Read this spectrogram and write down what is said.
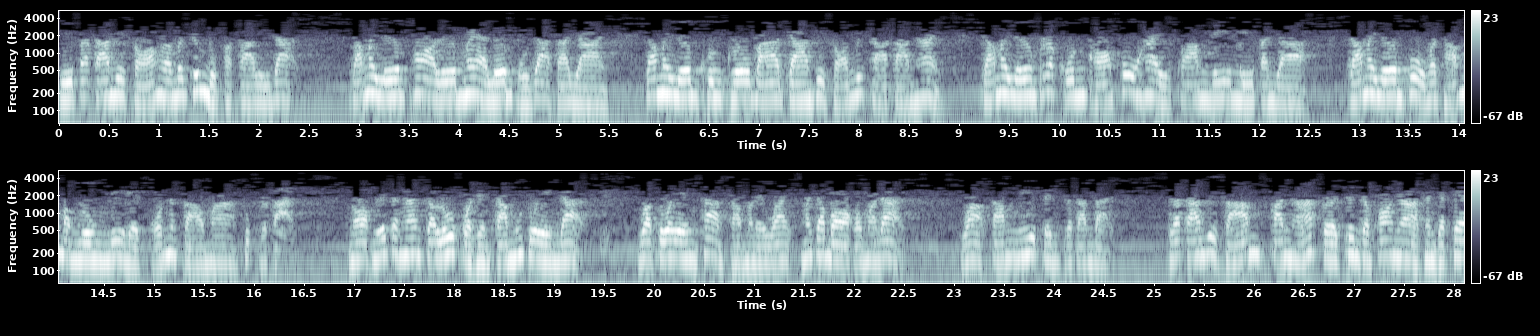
อีประการที่สองเราไม่ถึงบุพการีได้จะไม่ลืมพ่อลืมแม่ลืมปู่ย่าตายาย จะไม่ลืมคุณครูบาอาจารย์ที่สอนวิชาการให้ จะไม่ลืมพระคุณของผู้ให้ความดีมีปัญญา จะไม่ลืมผู้ประถมบำรุงที่เหตุผลกล่าวมาทุกประการ นอกเหนือจากนั้นจะรู้กฎแห่งกรรมของตัวเองได้ ว่าตัวเองสร้างกรรมอะไรไว้ มันจะบอกออกมาได้ ว่ากรรมนี้เป็นประการใดประการที่สามปัญหาเกิดขึ้นเฉพาะหน้าท่านจะแก้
